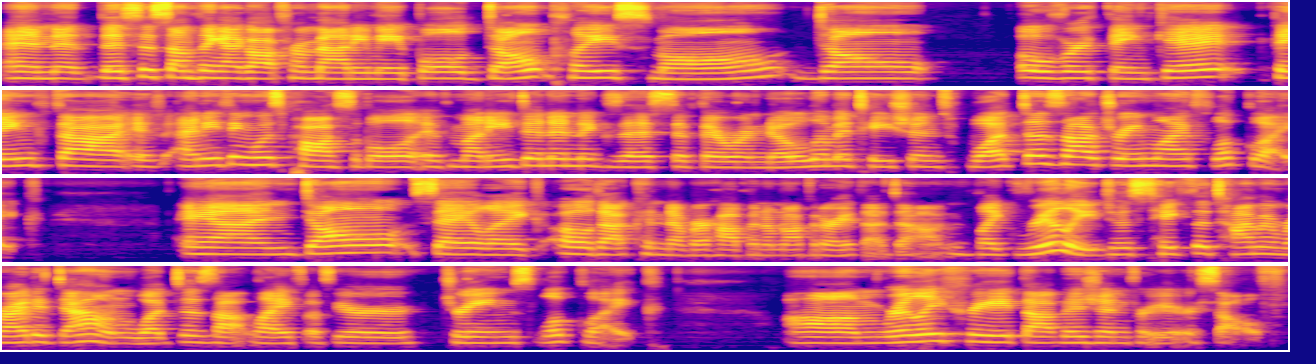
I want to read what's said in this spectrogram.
And this is something I got from Maddie Maple. Don't play small. Don't overthink it. Think that if anything was possible, if money didn't exist, if there were no limitations, what does that dream life look like? And don't say, like, oh, that could never happen. I'm not going to write that down. Like, really, just take the time and write it down. What does that life of your dreams look like? Um, really create that vision for yourself.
